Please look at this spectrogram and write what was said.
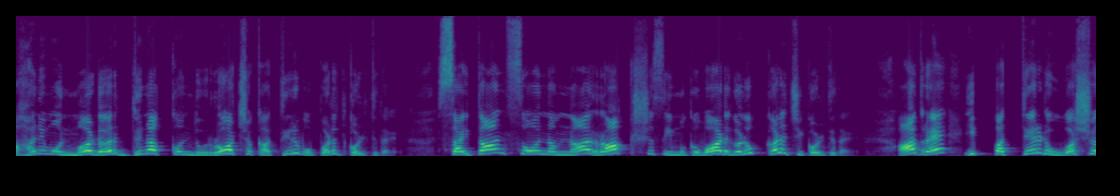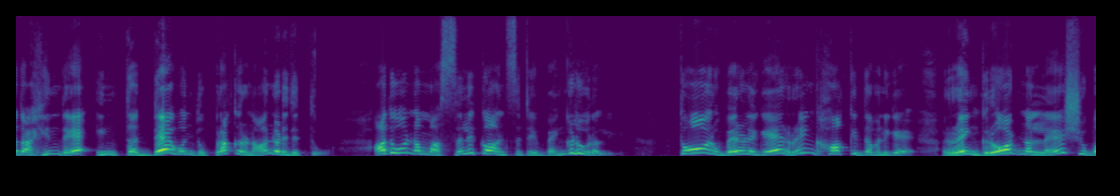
ಹನಿಮೂನ್ ಮರ್ಡರ್ ದಿನಕ್ಕೊಂದು ರೋಚಕ ತಿರುವು ಪಡೆದುಕೊಳ್ತಿದೆ. ಸೈತಾನ್ ಸೋನಂನ ರಾಕ್ಷಸಿ ಮುಖವಾಡಗಳು ಕಳಚಿಕೊಳ್ತಿದೆ. ಆದರೆ ಇಪ್ಪತ್ತೆರಡು ವರ್ಷದ ಹಿಂದೆ ಇಂಥದ್ದೇ ಒಂದು ಪ್ರಕರಣ ನಡೆದಿತ್ತು. ಅದು ನಮ್ಮ ಸಿಲಿಕಾನ್ ಸಿಟಿ ಬೆಂಗಳೂರಲ್ಲಿ. ತೋರು ಬೆರಳಿಗೆ ರಿಂಗ್ ಹಾಕಿದ್ದವನಿಗೆ ರಿಂಗ್ ರೋಡ್ನಲ್ಲೇ ಶುಭ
